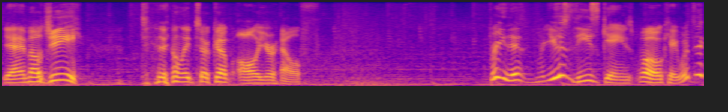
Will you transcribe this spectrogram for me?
yeah. MLG. it only took up all your health. Bring this. Use these games. Whoa. Okay. Where the,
